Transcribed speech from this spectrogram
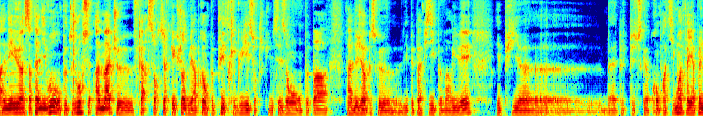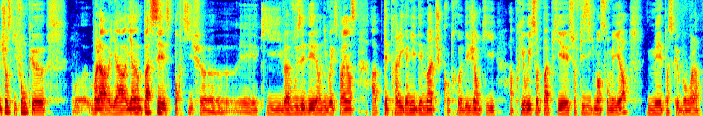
à un certain niveau, on peut toujours sur un match euh, faire sortir quelque chose, mais après on peut plus être régulier sur toute une saison. On peut pas, enfin déjà parce que les pépins physiques peuvent arriver, et puis euh, ben, puisqu'après pratiquement enfin il y a plein de choses qui font que voilà il y a, y a un passé sportif euh, qui va vous aider au niveau expérience à peut-être aller gagner des matchs contre des gens qui a priori sur le papier sur physiquement sont meilleurs. Mais parce que bon voilà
